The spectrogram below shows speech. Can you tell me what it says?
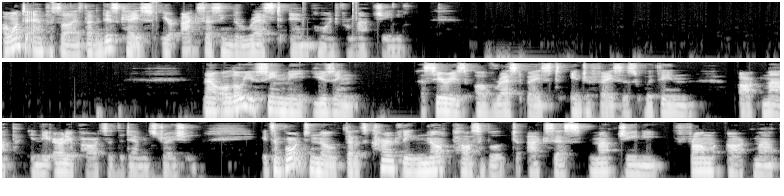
I want to emphasize that in this case you're accessing the REST endpoint for MapGenie. Now, although you've seen me using a series of REST-based interfaces within ArcMap in the earlier parts of the demonstration, it's important to note that it's currently not possible to access MapGenie from ArcMap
